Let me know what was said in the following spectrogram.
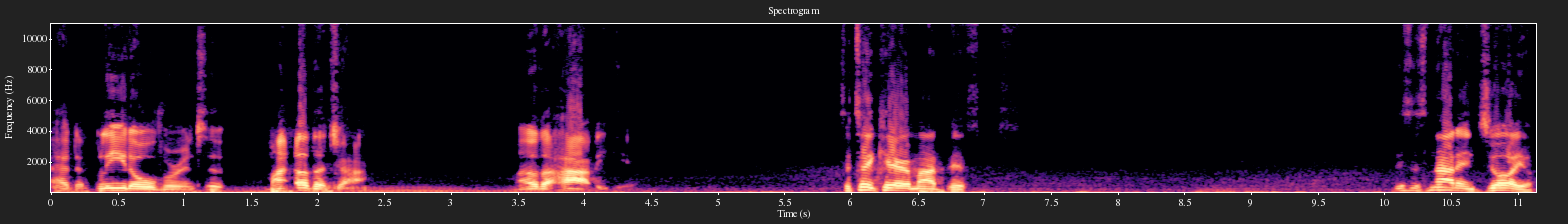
I had to bleed over into my other job, my other hobby here, to take care of my business. This is not enjoyable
